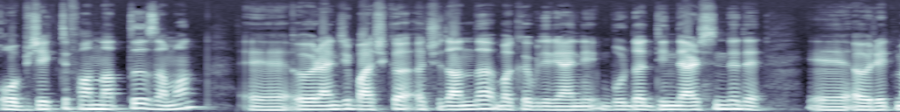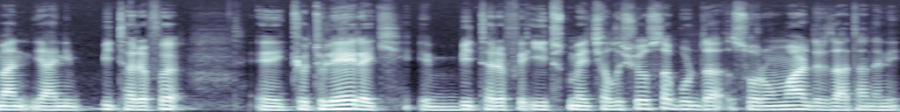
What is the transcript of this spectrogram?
objektif anlattığı zaman e, öğrenci başka açıdan da bakabilir. Yani burada din dersinde de e, öğretmen yani bir tarafı e, kötüleyerek e, bir tarafı iyi tutmaya çalışıyorsa burada sorun vardır zaten hani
